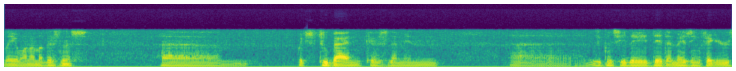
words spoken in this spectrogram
They went out of business, um, which is too bad because I mean, uh, as you can see, they did amazing figures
